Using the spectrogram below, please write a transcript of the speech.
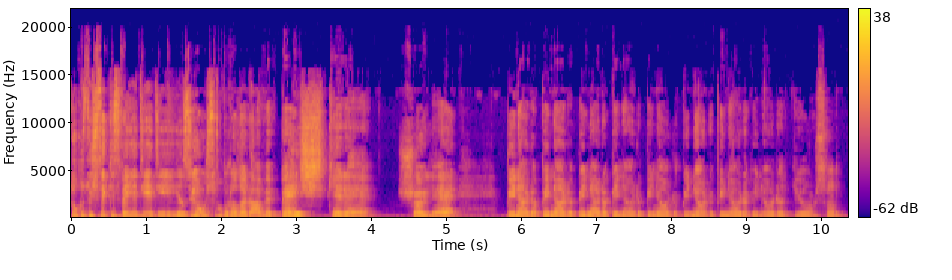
908 ve 77'yi yazıyorsun buralara ve 5 kere şöyle beni ara, beni ara, beni ara, beni ara, beni ara, beni ara, beni ara, beni ara diyorsun.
